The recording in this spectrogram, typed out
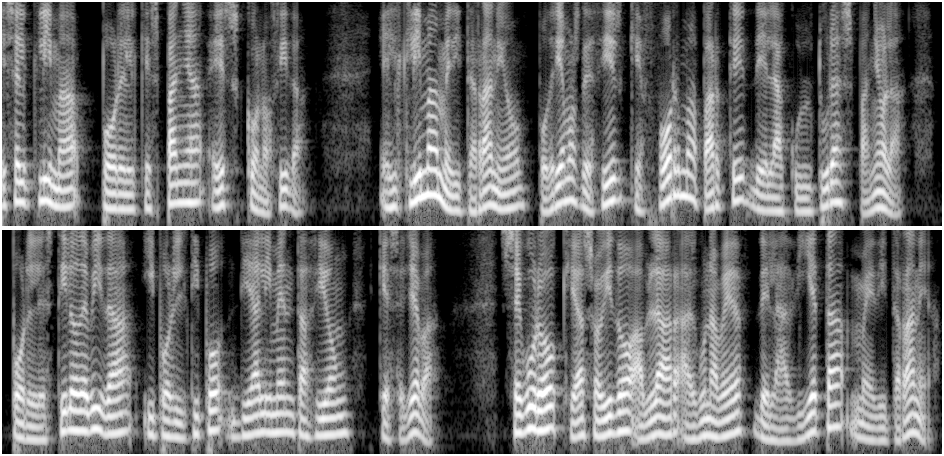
es el clima por el que España es conocida. El clima mediterráneo podríamos decir que forma parte de la cultura española, por el estilo de vida y por el tipo de alimentación que se lleva. Seguro que has oído hablar alguna vez de la dieta mediterránea.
